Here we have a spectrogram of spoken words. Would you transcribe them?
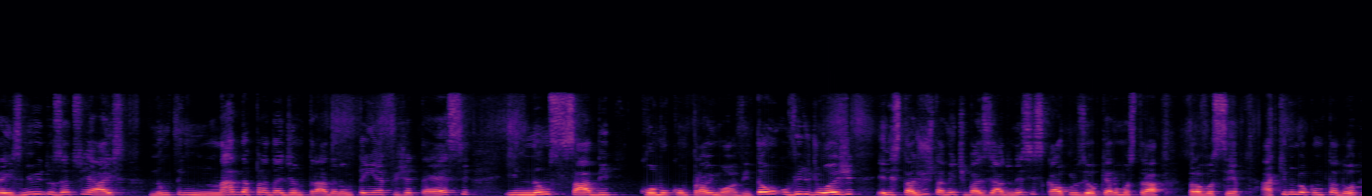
3.200, não tem nada para dar de entrada, não tem FGTS e não sabe como comprar o imóvel. Então, o vídeo de hoje ele está justamente baseado nesses cálculos e eu quero mostrar para você aqui no meu computador.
